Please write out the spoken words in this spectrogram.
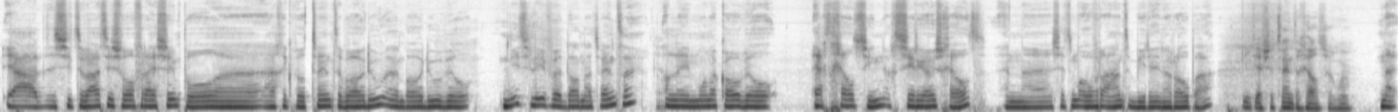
Ja, de situatie is wel vrij simpel. Eh, eigenlijk wil Twente Boadu en Boadu wil niets liever dan naar Twente. Alleen Monaco wil echt geld zien, echt serieus geld. En eh, zit hem overal aan te bieden in Europa. Niet FC Twente geld, zeg maar. Nee.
